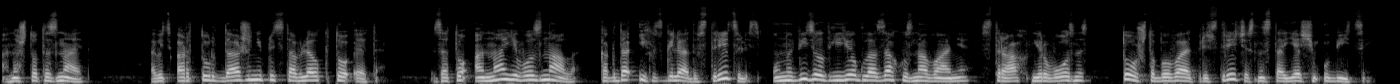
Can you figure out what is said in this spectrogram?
Она что-то знает. А ведь Артур даже не представлял, кто это. Зато она его знала. Когда их взгляды встретились, он увидел в ее глазах узнавание, страх, нервозность, то, что бывает при встрече с настоящим убийцей.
